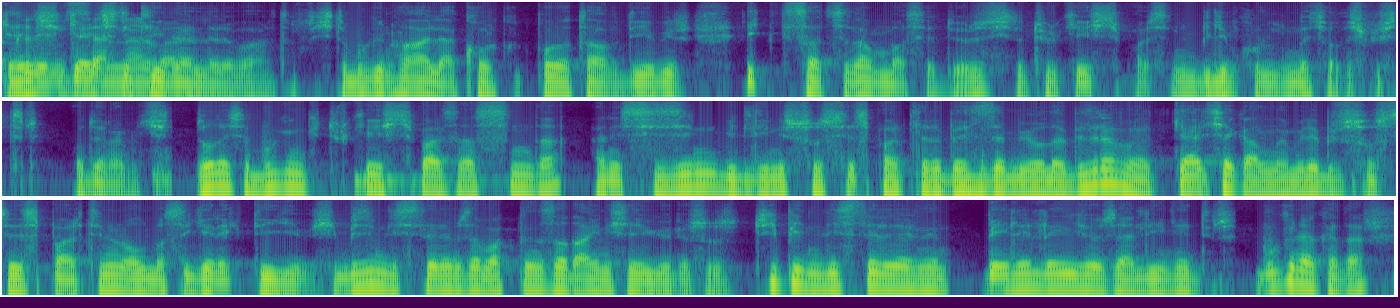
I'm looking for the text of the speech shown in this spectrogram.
Genç, gençlik var. liderleri vardır. İşte bugün hala Korkut Boratav diye bir iktisatçıdan bahsediyoruz. İşte Türkiye İşçi Partisi'nin bilim kurulunda çalışmıştır o dönem için. Dolayısıyla bugünkü Türkiye İşçi Partisi aslında hani sizin bildiğiniz sosyalist partilere benzemiyor olabilir ama gerçek anlamıyla bir sosyalist partinin olması gerektiği gibi. Şimdi bizim listelerimize baktığınızda da aynı şeyi görüyorsunuz. TİP'in listelerinin belirleyici özelliği nedir? Bugüne kadar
